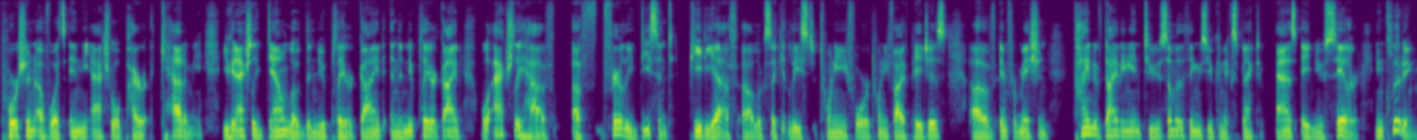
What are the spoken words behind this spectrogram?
portion of what's in the actual Pirate Academy. You can actually download the new player guide, and the new player guide will actually have a fairly decent PDF, uh, looks like at least 24, 25 pages of information kind of diving into some of the things you can expect as a new sailor, including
